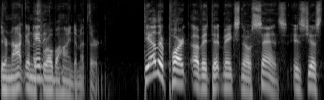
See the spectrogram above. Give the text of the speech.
They're not going to throw behind them at third. The other part of it that makes no sense is just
